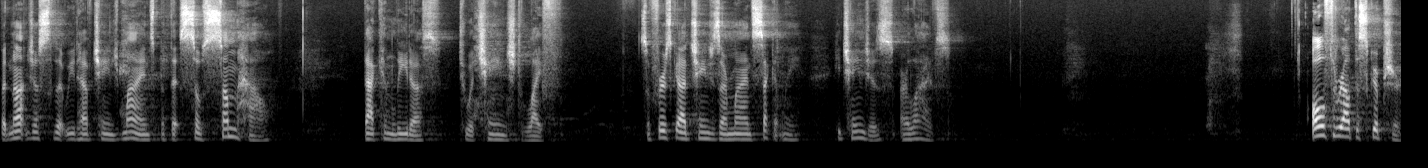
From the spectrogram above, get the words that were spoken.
but not just so that we'd have changed minds, but that so somehow that can lead us to a changed life. So, first, God changes our minds. Secondly, He changes our lives. All throughout the scripture,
